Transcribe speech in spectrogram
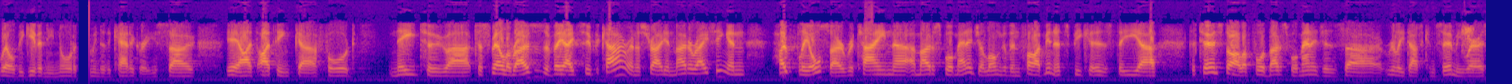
well be given in order to come into the category. So, yeah, I, I think uh, Ford need to uh, to smell the roses of V8 supercar and Australian motor racing, and hopefully also retain uh, a motorsport manager longer than five minutes because the uh, the turnstile of Ford Motorsport managers uh, really does concern me. Whereas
